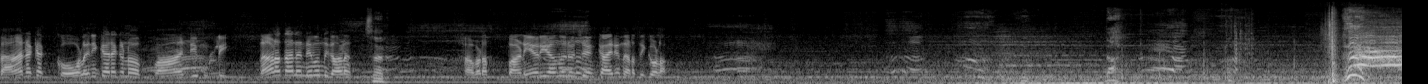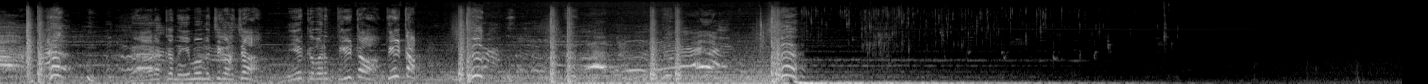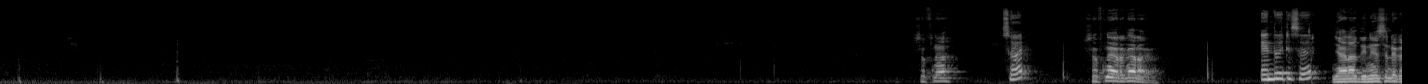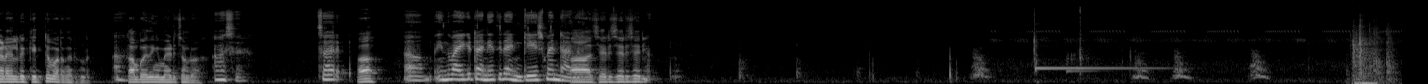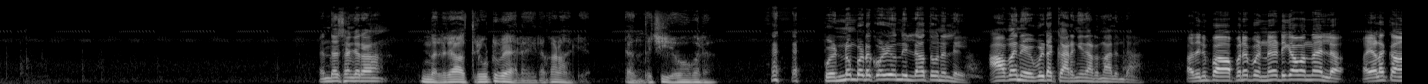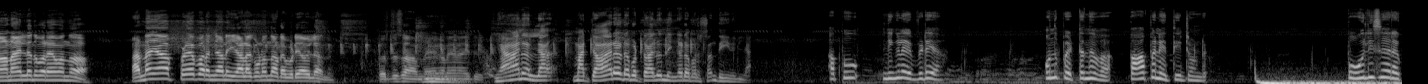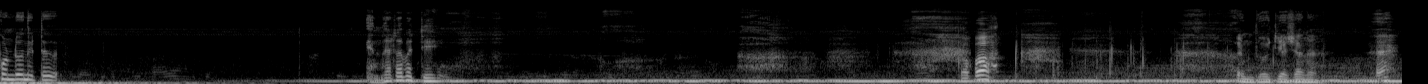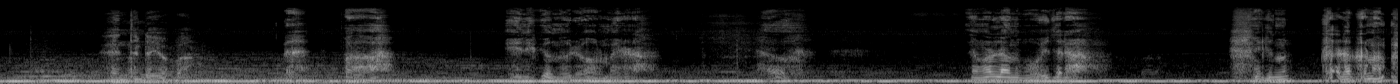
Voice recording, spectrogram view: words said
താനൊക്കെ കോളനിക്കാരെ കണ്ടോ പാണ്ടി മുള്ളി നാളെ താൻ എന്നെ വന്ന് കാണാൻ സാർ അവിടെ പണിയറിയാവുന്ന വെച്ച് ഞാൻ കാര്യം നടത്തിക്കോളാം. ഞാനൊക്കെ നിയമം വെച്ച് കളിച്ചാ നീയൊക്കെ വെറും തീട്ടോ തീട്ടം. ഷഫ്ന സാർ? ഷഫ്ന ഇറങ്ങാറായോ എന്തു പറ്റി സാർ? ഞാൻ ആ ദിനേശിന്റെ കടയിൽ ഒരു കിറ്റ് പറഞ്ഞിട്ടുണ്ട്. താൻ പോയി മേടിച്ചോണ്ട് വാ. ആ സാർ. സാർ. ആ? ഇന്ന് വൈകിട്ട് അനിയത്തിന്റെ എൻഗേജ്മെന്റ് ആ ശരി ശരി ശരി. എന്താ ശങ്കര? ഇന്നലെ രാത്രി തൊട്ട് വേലയില കാണാനില്ല. എന്താ ചെയ്യോ പോലെ. പെണ്ണും പടക്കോഴിയൊന്നും ഇല്ലാത്തവനല്ലേ? അവൻ എവിടെ കറങ്ങി നടന്നാലെന്താ? അതിന് പാപ്പനെ പെണ്ണ് കെട്ടിക്കാൻ വന്നതല്ല. അയാളെ കാണാനില്ലെന്ന് പറയാൻ വന്നതാ. അണ്ണാ ഞാൻ അപ്പോഴേ പറഞ്ഞാണ് ഇയാളെ കൊണ്ട് നടപടിയാവില്ലാന്ന് വെറുതെ സമയം കളയാനായിട്ട്. ഞാനല്ല മറ്റാരിടപെട്ടാലും നിങ്ങളുടെ പ്രശ്നം തീരില്ല. അപ്പോ നിങ്ങൾ എവിടെയാ ഒന്ന് പെട്ടെന്ന് വാ. പാപ്പൻ എത്തിയിട്ടുണ്ട്. പോലീസുകാരാ കൊണ്ടുവന്നിട്ടത്. എന്താടാ പറ്റേ എന്തോ പറ്റിയാ എന്തുണ്ടായോ പാപ്പാ? എനിക്കൊന്നും ഒരു ഓർമ്മയില്ല. ഞങ്ങളെല്ലാം ഒന്ന് പോയി തരാം. എനിക്കൊന്ന് കിടക്കണം.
